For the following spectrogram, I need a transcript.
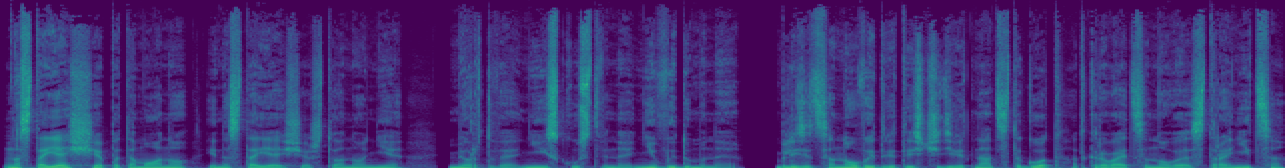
Настоящее, потому оно и настоящее, что оно не мертвое, не искусственное, не выдуманное. Близится новый 2019 год, открывается новая страница,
